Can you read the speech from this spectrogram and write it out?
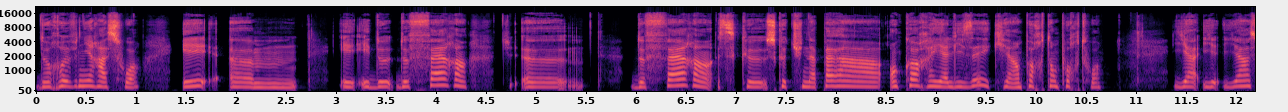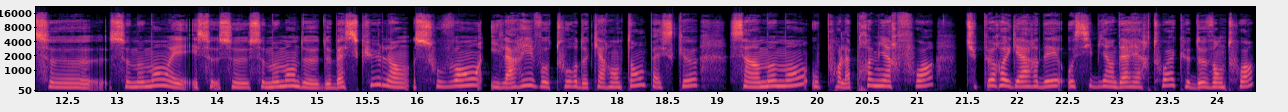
de revenir à soi et euh, et, de, de, faire euh, de faire ce que ce que tu n'as pas encore réalisé et qui est important pour toi il y a, il y a ce, ce moment et, ce, ce, ce, moment de, de bascule. Hein, souvent, il arrive autour de 40 ans parce que c'est un moment où, pour la première fois, tu peux regarder aussi bien derrière toi que devant toi.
